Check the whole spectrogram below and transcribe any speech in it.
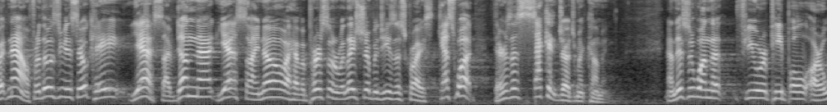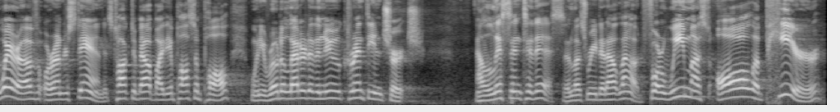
But now, for those of you that say, okay, yes, I've done that. Yes, I know. I have a personal relationship with Jesus Christ. Guess what? There's a second judgment coming. And this is one that fewer people are aware of or understand. It's talked about by the Apostle Paul when he wrote a letter to the new Corinthian church. Now, listen to this and let's read it out loud. For we must all appear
